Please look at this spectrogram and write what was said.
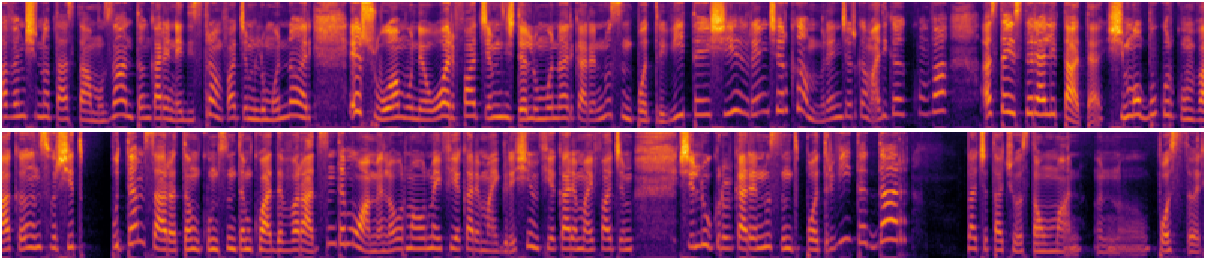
avem și nota asta amuzantă în care ne distrăm, facem lumânări, eșuăm uneori, facem niște lumânări care nu sunt potrivite și reîncercăm, reîncercăm. Adică cumva asta este realitatea și mă bucur cumva că în sfârșit putem să arătăm cum suntem cu adevărat. Suntem oameni, la urma urmei fiecare mai greșim, fiecare mai facem și lucruri care nu sunt potrivite, dar place taciul ăsta uman în uh, postări.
